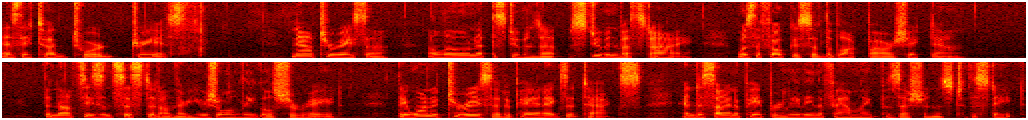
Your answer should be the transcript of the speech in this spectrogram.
as they tugged toward Trieste. Now Teresa, alone at the Stubenbastei, was the focus of the Bloch-Bauer shakedown. The Nazis insisted on their usual legal charade. They wanted Teresa to pay an exit tax and to sign a paper leaving the family possessions to the state.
